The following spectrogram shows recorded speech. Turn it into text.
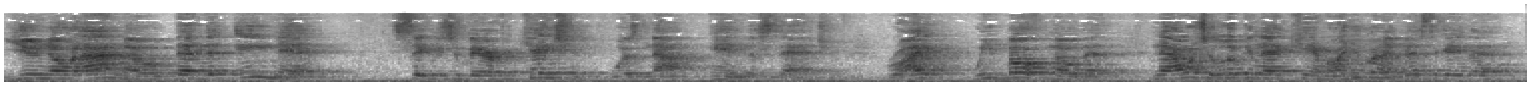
You know and I know that the ENET signature verification was not in the statute. Right? We both know that. Now I want you to look in that camera. Are you going to investigate that?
